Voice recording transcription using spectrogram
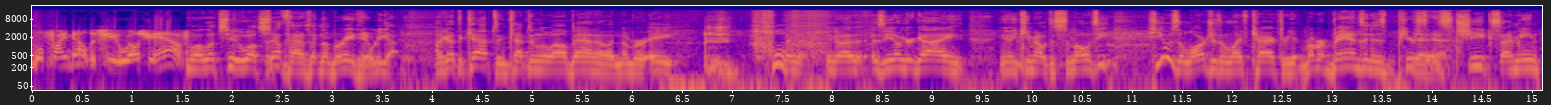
we'll find out. Let's see who else you have. Well, let's see who else Seth has at number eight here. What do you got? I got the captain, Captain Lou Albano at number eight. and, uh, you know, as a younger guy, you know, he came out with the Samoans. He he was a larger than life character. He had rubber bands in his pierced Yeah, his cheeks. I mean,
